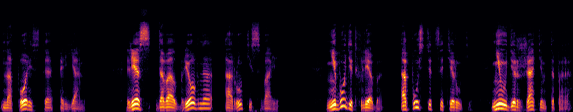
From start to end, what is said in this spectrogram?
напористо рьяно. Лес давал бревна, а руки сваи. Не будет хлеба, опустятся те руки, не удержать им топора.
